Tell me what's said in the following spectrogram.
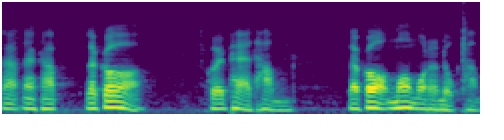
ครับ นะครับ แล้วก็เผยแผ่ธรรม แล้วก็มอบมรดกธรรม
